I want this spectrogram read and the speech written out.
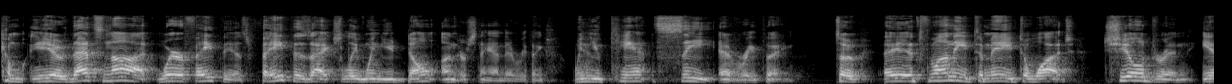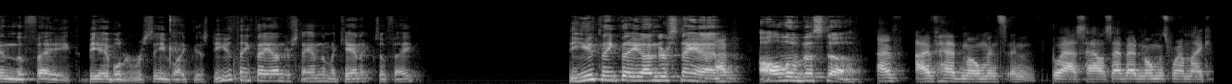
Com- you know, that's not where faith is. Faith is actually when you don't understand everything, when you can't see everything. So it's funny to me to watch children in the faith be able to receive like this. Do you think they understand the mechanics of faith? Do you think they understand I've- all of the stuff? I've I've had moments in Glass House. I've had moments where I'm like,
